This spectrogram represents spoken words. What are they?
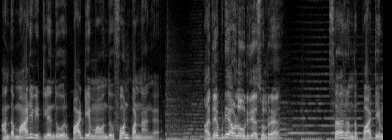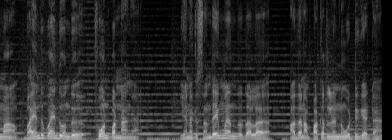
அந்த மாடி வீட்டிலேருந்து ஒரு பாட்டியம்மா வந்து ஃபோன் பண்ணாங்க. அது எப்படி அவ்வளோ உறுதியா சொல்ற? சார் அந்த பாட்டியம்மா பயந்து பயந்து வந்து ஃபோன் பண்ணாங்க. எனக்கு சந்தேகமாக இருந்ததால் அதை நான் பக்கத்தில் நின்று ஒட்டு கேட்டேன்.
